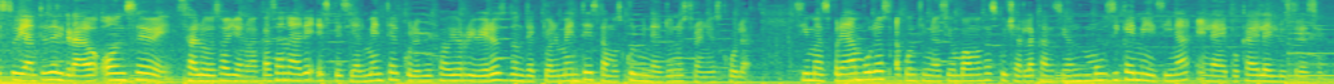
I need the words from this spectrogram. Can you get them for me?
estudiantes del grado 11B. Saludos a Ollanoa Casanare, especialmente al Colegio Fabio Riveros, donde actualmente estamos culminando nuestro año escolar. Sin más preámbulos, a continuación vamos a escuchar la canción Música y Medicina en la época de la Ilustración.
